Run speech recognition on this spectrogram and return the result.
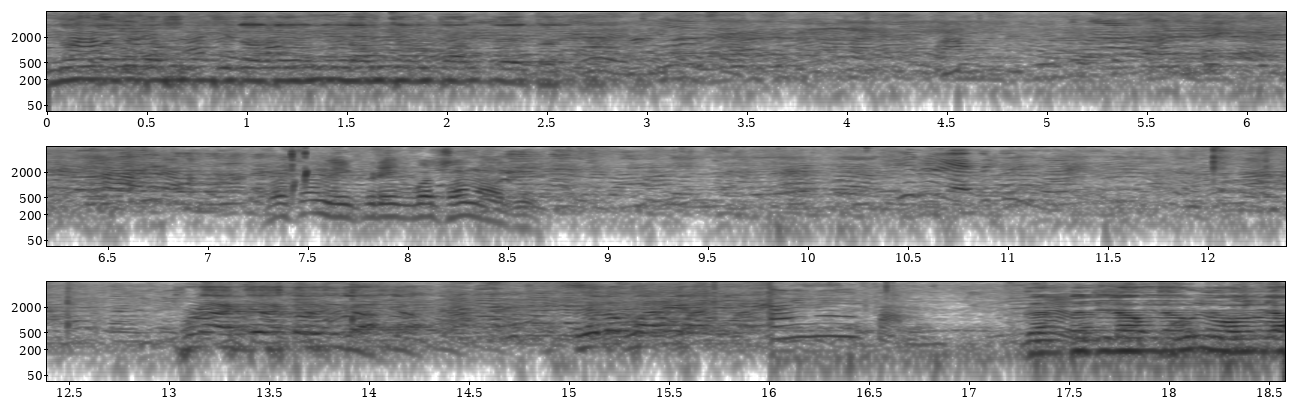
नऊ वाजेपासून पूजा करून चालता येतात बसा ना इकडे एक बसा ना अजून. थोडं ऍडजस्ट करून घ्या. गणपतीला फूल होऊन द्या.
